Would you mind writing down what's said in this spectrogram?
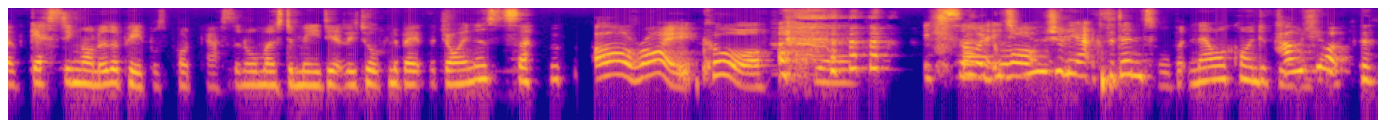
of guesting on other people's podcasts and almost immediately talking about vaginas. So Oh right, cool. yeah, it's uh, like, it's usually accidental, but now I kind of do How do you-.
